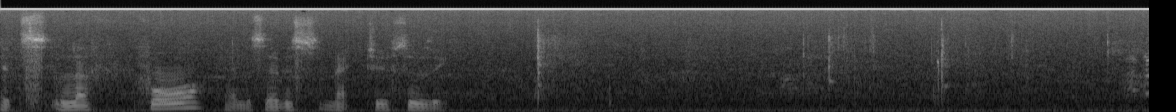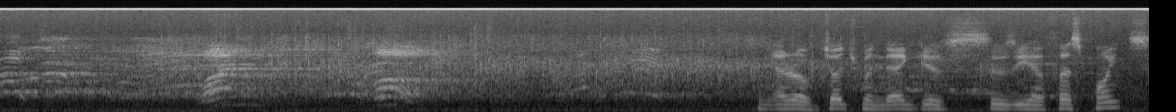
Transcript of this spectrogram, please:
It's left four and the service back to Susi. An error of judgment there gives Susi her first points.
